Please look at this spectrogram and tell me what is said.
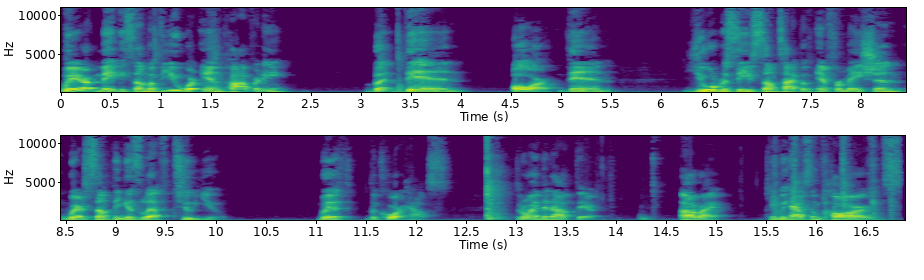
where maybe some of you were in poverty, but then, or then, you will receive some type of information where something is left to you with the courthouse. Throwing that out there. All right. Can we have some cards?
